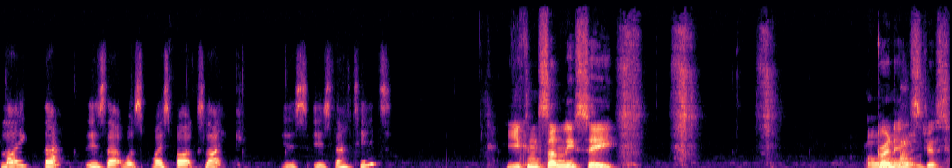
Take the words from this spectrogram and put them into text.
like that? Is that what Spice Sparks like? Is is that it? You can suddenly see Greenwich Oh, just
